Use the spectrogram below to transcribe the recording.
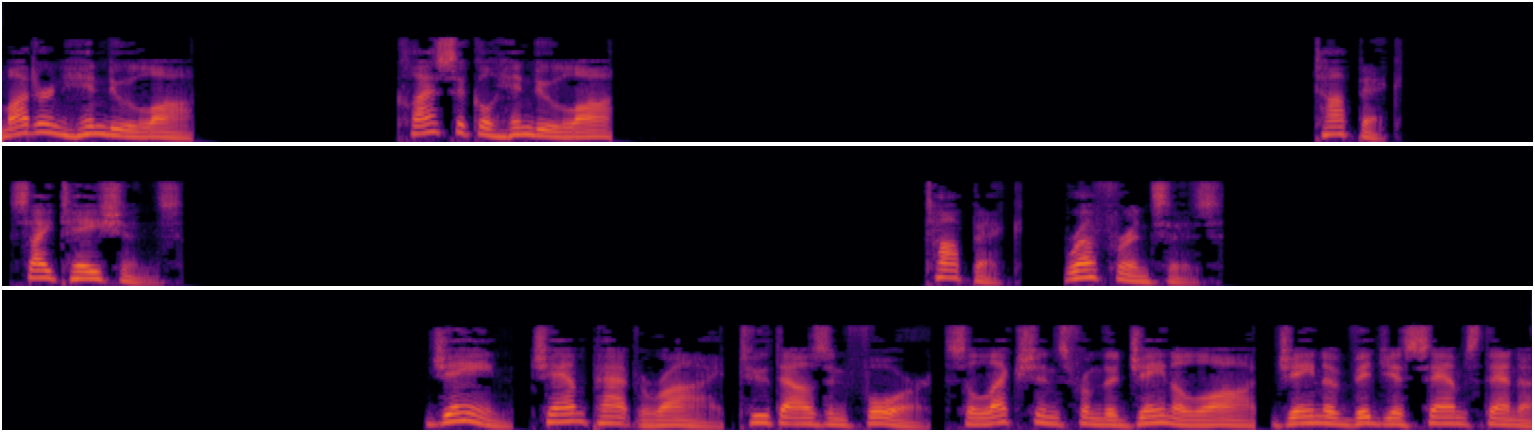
Modern Hindu law. Classical Hindu law. Citations. References. Jain, Champat Rai 2004, Selections from the Jaina Law, Jaina Vidya Samsthana.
